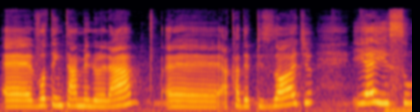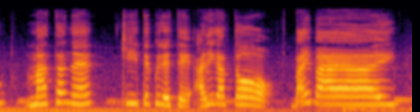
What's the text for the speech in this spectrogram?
É, vou tentar melhorar é, a cada episódio. E é isso. Mata né. Kihite kurete arigatou. Bye bye.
